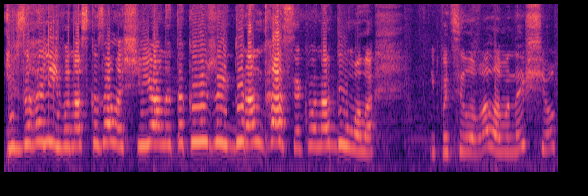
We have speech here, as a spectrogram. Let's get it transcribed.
І взагалі вона сказала, що я не такий вже й дурантас, як вона думала, і поцілувала мене в щоку.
